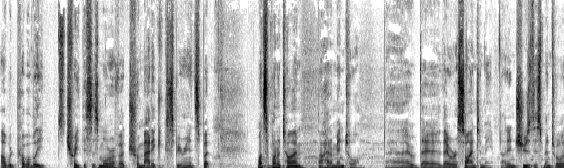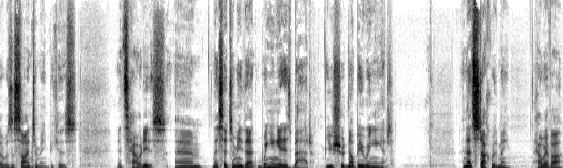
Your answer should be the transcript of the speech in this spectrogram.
I would probably treat this as more of a traumatic experience, but once upon a time, I had a mentor. Uh, they they were assigned to me. I didn't choose this mentor; it was assigned to me because it's how it is. Um, they said to me that winging it is bad. You should not be winging it, and that stuck with me. However,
